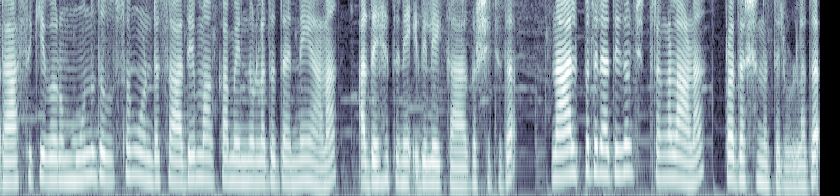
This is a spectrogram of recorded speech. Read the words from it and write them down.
റാസിക്ക് വെറും മൂന്ന് ദിവസം കൊണ്ട് സാധ്യമാക്കാം എന്നുള്ളത് തന്നെയാണ് അദ്ദേഹത്തിനെ ഇതിലേക്ക് ആകർഷിച്ചത്. നാൽപ്പതിലധികം ചിത്രങ്ങളാണ് പ്രദർശനത്തിലുള്ളത്.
